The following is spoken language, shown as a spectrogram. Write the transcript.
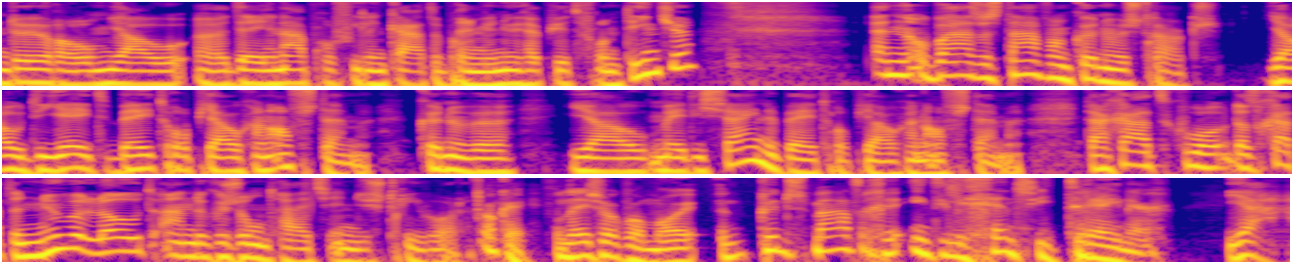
10.000 euro om jouw eh, DNA-profiel in kaart te brengen. Nu heb je het voor een tientje. En op basis daarvan kunnen we straks jouw dieet beter op jou gaan afstemmen. Kunnen we jouw medicijnen beter op jou gaan afstemmen. Daar gaat gewoon, dat gaat een nieuwe lood aan de gezondheidsindustrie worden. Oké, van deze ook wel mooi. Een kunstmatige intelligentietrainer. Ja,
